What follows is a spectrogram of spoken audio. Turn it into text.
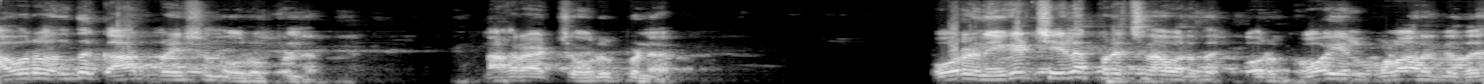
அவர் வந்து கார்ப்பரேஷன் உறுப்பினர் நகராட்சி உறுப்பினர். ஒரு நிகழ்ச்சியில பிரச்சனை வருது. ஒரு கோயில் குளம் இருக்குது.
